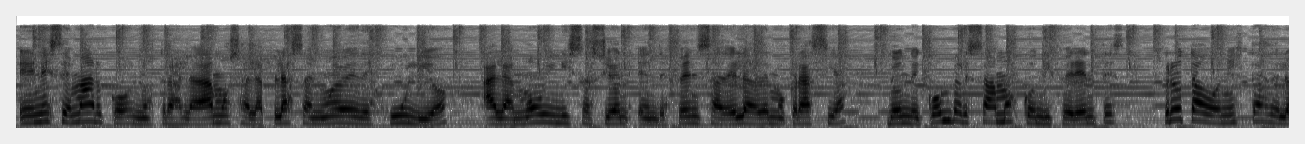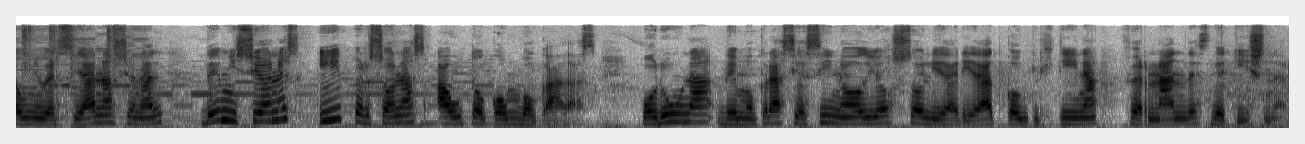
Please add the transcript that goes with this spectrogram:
En ese marco nos trasladamos a la Plaza 9 de Julio a la movilización en defensa de la democracia donde conversamos con diferentes protagonistas de la Universidad Nacional de Misiones y personas autoconvocadas por una democracia sin odio, solidaridad con Cristina Fernández de Kirchner.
